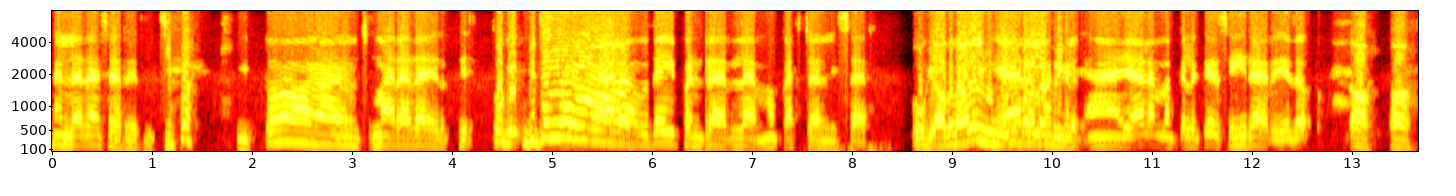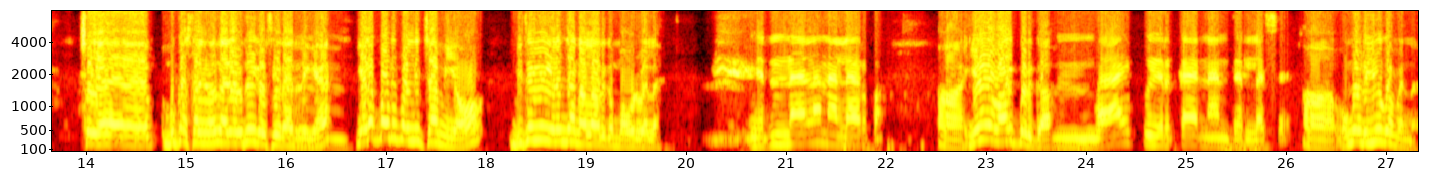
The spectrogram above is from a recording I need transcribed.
நல்லாதான் சார் இப்ப? இப்போ சுமாராதான் இருக்கு. ஓகே விஜயும் உதவி பண்றாருல மு க ஸ்டாலின் சார் ஓகே அதனால இவங்க ஏழை மக்களுக்கு செய்யறாரு ஏதோ. மு க ஸ்டாலின் வந்து நிறைய உதவிகள் செய்யறாரு நீங்க. எடப்பாடி பழனிசாமியும் விஜயும் இணைஞ்சா நல்லா இருக்குமா ஒருவேளை? இருந்தாலும் நல்லா இருக்கும். இணைய வாய்ப்பு இருக்கா? வாய்ப்பு இருக்கா என்னன்னு தெரியல சார். உங்களோட யூகம் என்ன?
